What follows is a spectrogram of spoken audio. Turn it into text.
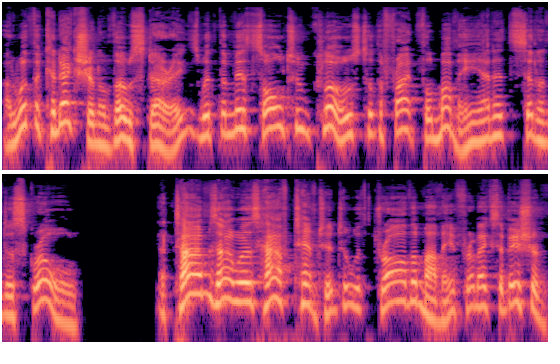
and with the connection of those stirrings with the myths all too close to the frightful mummy and its cylinder scroll. At times I was half tempted to withdraw the mummy from exhibition,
